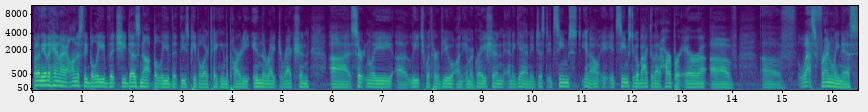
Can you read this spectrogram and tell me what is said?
But on the other hand, I honestly believe that she does not believe that these people are taking the party in the right direction. Uh, certainly, uh, Leitch with her view on immigration, and again, it just it seems you know it, it seems to go back to that Harper era of of less friendliness.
